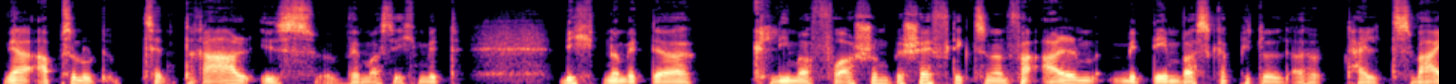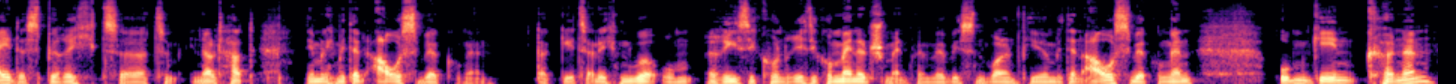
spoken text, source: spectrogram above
ja absolut zentral ist, wenn man sich mit nicht nur mit der Klimaforschung beschäftigt, sondern vor allem mit dem, was Kapitel, also Teil zwei des Berichts äh, zum Inhalt hat, nämlich mit den Auswirkungen. Da geht es eigentlich nur um Risiko und Risikomanagement, wenn wir wissen wollen, wie wir mit den Auswirkungen umgehen können.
